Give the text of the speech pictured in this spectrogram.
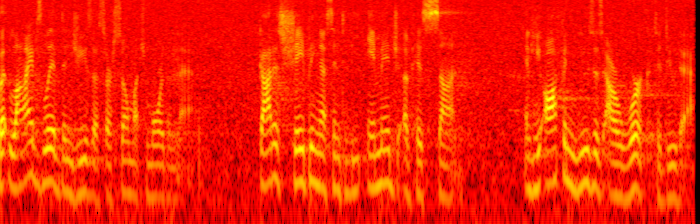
But lives lived in Jesus are so much more than that. God is shaping us into the image of His Son. And he often uses our work to do that.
